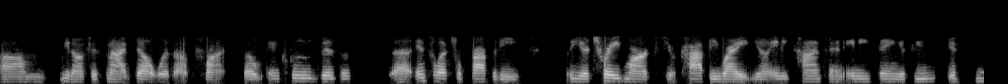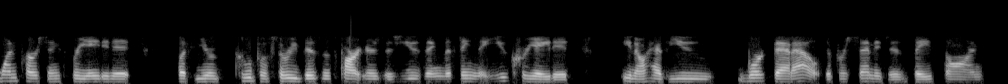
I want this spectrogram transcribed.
um, you know, if it's not dealt with up front. So include business, uh, intellectual property, your trademarks, your copyright, you know, any content, anything. If you, if one person created it, but your group of three business partners is using the thing that you created, you know, have you worked that out, the percentages based on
